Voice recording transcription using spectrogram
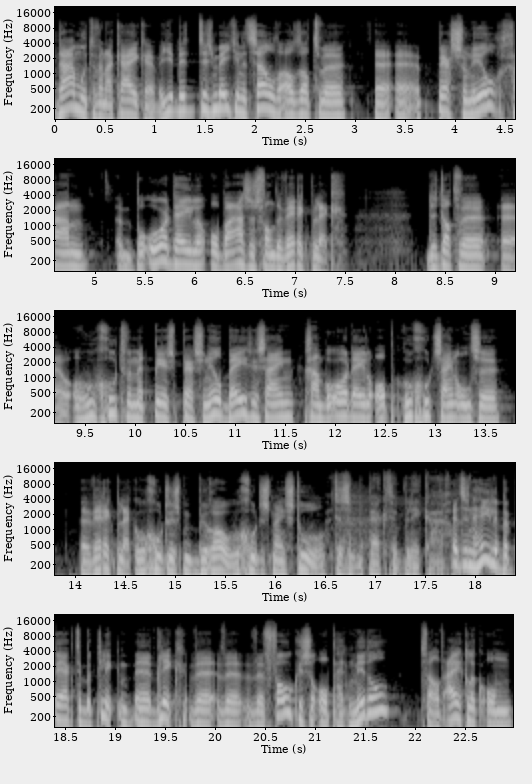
Daar moeten we naar kijken. Je, het is een beetje hetzelfde als dat we personeel gaan beoordelen op basis van de werkplek. Dus dat we uh, hoe goed we met personeel bezig zijn, gaan beoordelen op hoe goed zijn onze uh, werkplekken. Hoe goed is mijn bureau? Hoe goed is mijn stoel? Het is een beperkte blik eigenlijk. Het is een hele beperkte beklik, uh, blik. We, we, we focussen op het middel, terwijl het eigenlijk om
